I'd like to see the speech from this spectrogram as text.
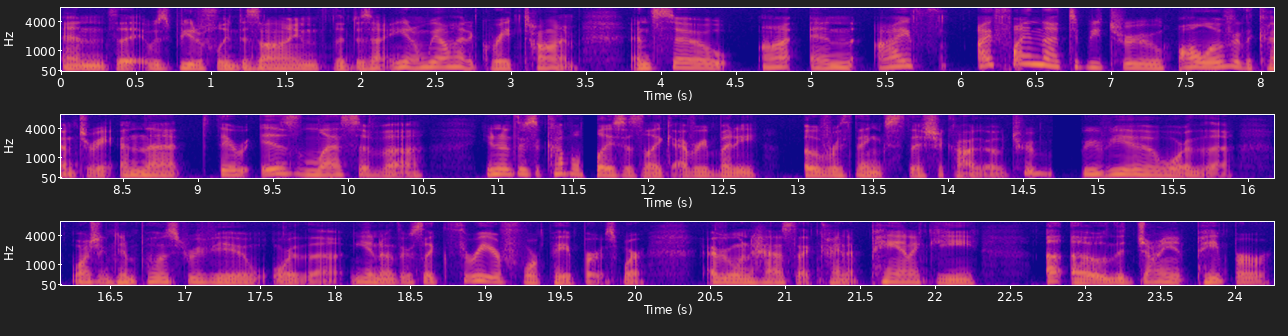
and the, it was beautifully designed. The design, you know, we all had a great time, and so I and I I find that to be true all over the country, and that there is less of a, you know, there's a couple places like everybody overthinks the Chicago Tribune review or the Washington Post review or the, you know, there's like three or four papers where everyone has that kind of panicky, uh oh, the giant paper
